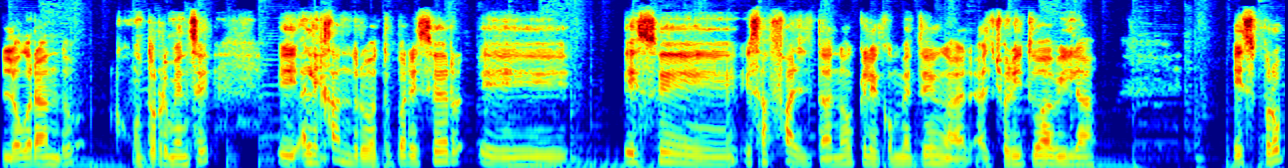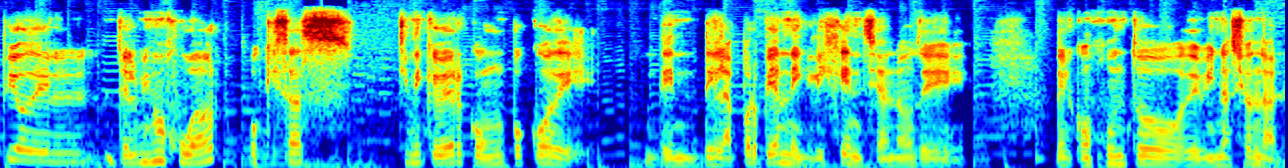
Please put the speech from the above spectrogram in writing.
logrando conjunto rimense. Eh, Alejandro, a tu parecer, eh, ese, esa falta ¿no? que le cometen al, Chorito Ávila, ¿es propio del, mismo jugador o quizás tiene que ver con un poco de, la propia negligencia ¿no? de, del conjunto de binacional?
